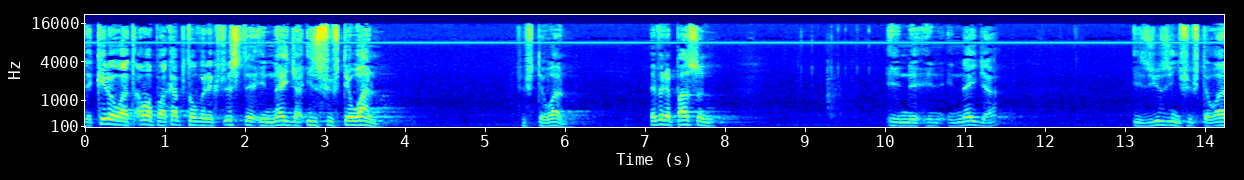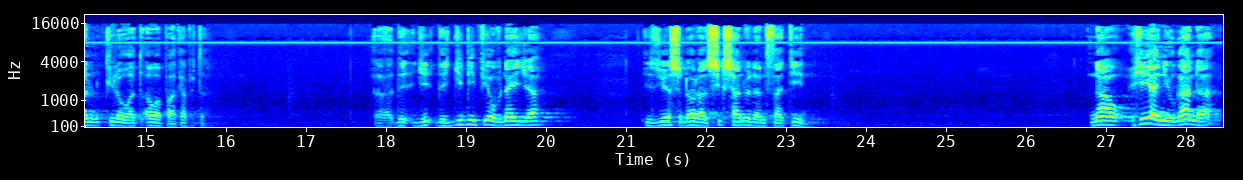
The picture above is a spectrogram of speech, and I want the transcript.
the kilowatt hour per capita of electricity in Niger is 51. 51. Every person in, in, in Niger is using 51 kilowatt hour per capita. Uh, the, G, the GDP of Niger is US dollars 613. Now, here in Uganda,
